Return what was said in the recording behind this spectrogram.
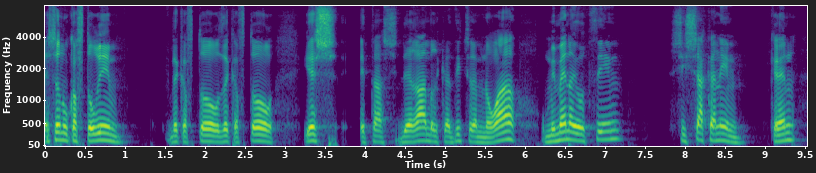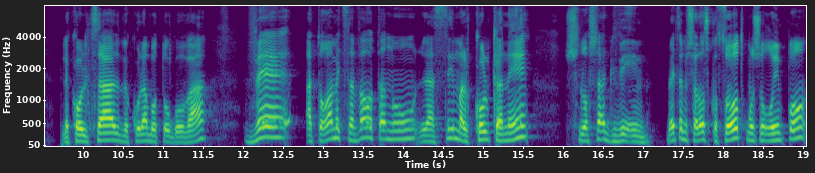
יש לנו כפתורים, זה כפתור, זה כפתור, יש את השדרה המרכזית של המנורה, וממנה יוצאים שישה קנים, כן? לכל צד וכולם באותו גובה. והתורה מצווה אותנו לשים על כל קנה שלושה גביעים. בעצם שלוש כוסות, כמו שרואים פה,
